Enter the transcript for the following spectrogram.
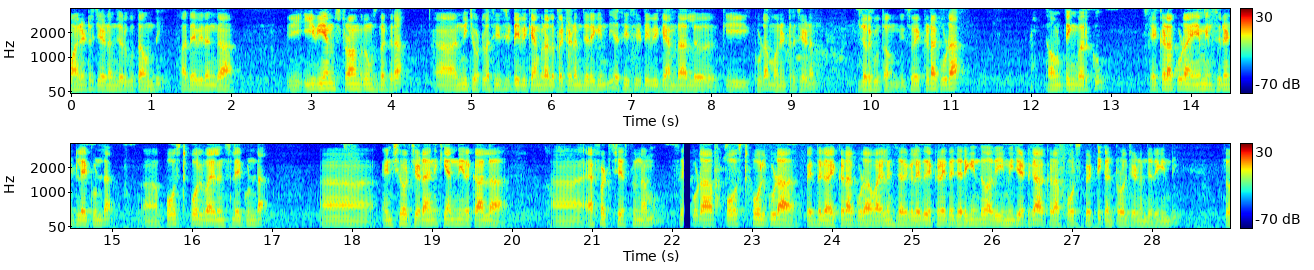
మానిటర్ చేయడం జరుగుతూ ఉంది. అదేవిధంగా ఈ ఈవీఎం స్ట్రాంగ్ రూమ్స్ దగ్గర అన్ని చోట్ల సీసీటీవీ కెమెరాలు పెట్టడం జరిగింది. ఆ సీసీటీవీ కెమెరాలకి కూడా మానిటర్ చేయడం జరుగుతూ ఉంది. సో ఎక్కడ కూడా కౌంటింగ్ వరకు ఎక్కడ కూడా ఏం ఇన్సిడెంట్ లేకుండా పోస్ట్ పోల్ వైలెన్స్ లేకుండా ఎన్ష్యూర్ చేయడానికి అన్ని రకాల ఎఫర్ట్స్ చేస్తున్నాము. సో కూడా పోస్ట్ పోల్ కూడా పెద్దగా ఎక్కడ కూడా వైలెన్స్ జరగలేదు. ఎక్కడైతే జరిగిందో అది ఇమీడియట్గా అక్కడ ఫోర్స్ పెట్టి కంట్రోల్ చేయడం జరిగింది. సో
